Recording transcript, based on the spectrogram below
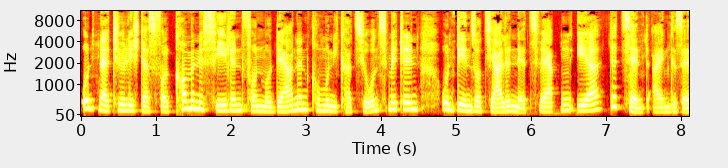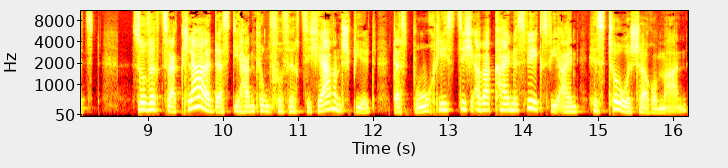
und natürlich das vollkommene Fehlen von modernen Kommunikationsmitteln und den sozialen Netzwerken eher dezent eingesetzt. So wird zwar klar, dass die Handlung vor 40 Jahren spielt, das Buch liest sich aber keineswegs wie ein historischer Roman.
